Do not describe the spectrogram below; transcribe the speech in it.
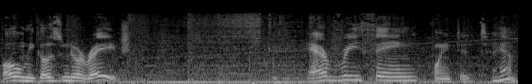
Boom, he goes into a rage. Everything pointed to him.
